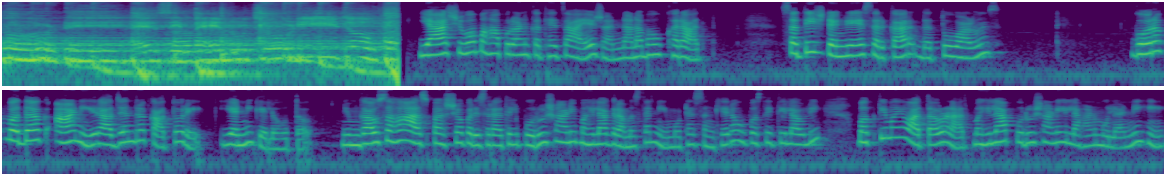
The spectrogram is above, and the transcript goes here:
टूटे। ऐसी पहनू चूड़ी जो या शिवमहापुराण कथेचं आयोजन नानाभाऊ खरात सतीश डेंगळे सरकार दत्तू वाळुंज गोरख वदक आणि राजेंद्र कातोरे यांनी केलं होतं. निमगावसह आसपासच्या परिसरातील पुरुष आणि महिला ग्रामस्थांनी मोठ्या संख्येनं उपस्थिती लावली. भक्तिमय वातावरणात महिला पुरुष आणि लहान मुलांनीही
